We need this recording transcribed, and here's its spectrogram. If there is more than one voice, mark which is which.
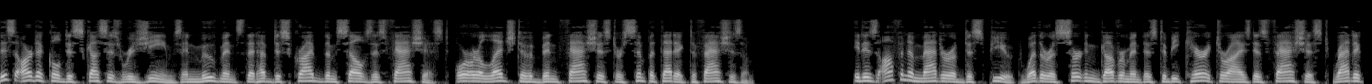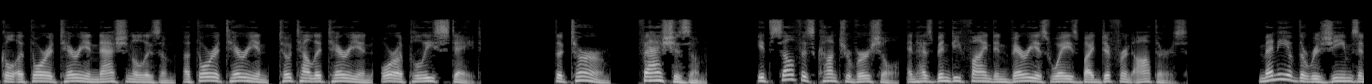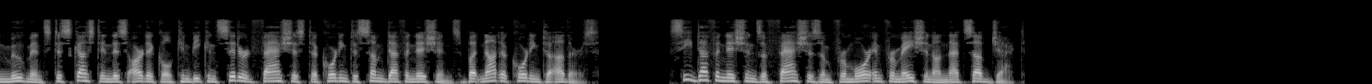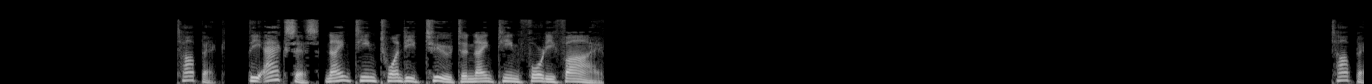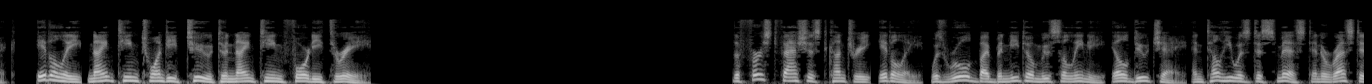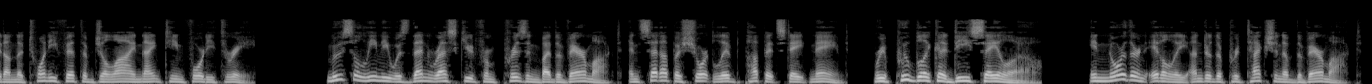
Speaker 1: This article discusses regimes and movements that have described themselves as fascist, or are alleged to have been fascist or sympathetic to fascism. It is often a matter of dispute whether a certain government is to be characterized as fascist radical authoritarian nationalism, authoritarian, totalitarian, or a police state. The term, fascism, itself is controversial, and has been defined in various ways by different authors. Many of the regimes and movements discussed in this article can be considered fascist according to some definitions but not according to others. See definitions of fascism for more information on that subject. The Axis 1922 to 1945 Topic Italy 1922 to 1943 The first fascist country, Italy, was ruled by Benito Mussolini Il Duce until he was dismissed and arrested on 25 July 1943. Mussolini was then rescued from prison by the Wehrmacht, and set up a short-lived puppet state named Repubblica di Salo in northern Italy under the protection of the Wehrmacht.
